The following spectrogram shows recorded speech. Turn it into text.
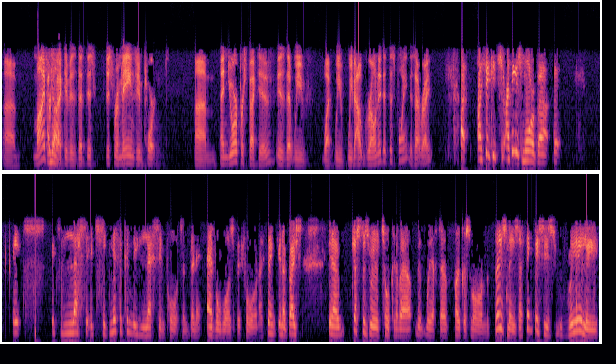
Um, my perspective is that this, this remains important. Um, and your perspective is that we've, what, we've, we've outgrown it at this point, is that right? I, I think it's I think it's more about that. It's it's less it's significantly less important than it ever was before, and I think you know based you know just as we were talking about that we have to focus more on the business. I think this is really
